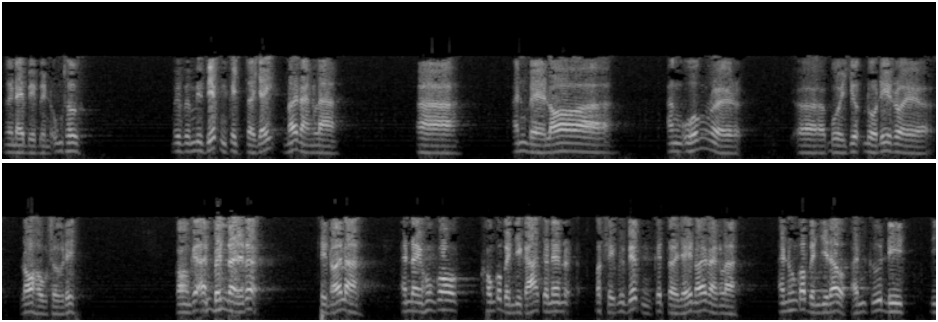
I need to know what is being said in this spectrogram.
người này bị bệnh ung thư. Mới mới viết một kịch tờ giấy nói rằng là à, anh về lo ăn uống rồi Ờ, à, bồi dưỡng đồ đi rồi ờ, lo hậu sự đi. Còn cái anh bên này đó thì nói là anh này không có không có bệnh gì cả cho nên bác sĩ mới viết một cái tờ giấy nói rằng là anh không có bệnh gì đâu anh cứ đi đi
